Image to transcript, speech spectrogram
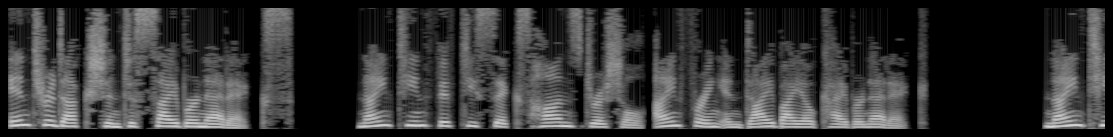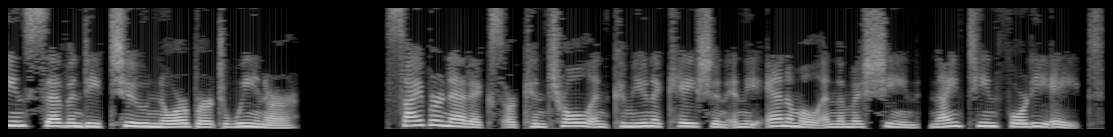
Introduction to Cybernetics, 1956 Hans Drischel, Einführung in die Biokybernetik. 1972 Norbert Wiener, Cybernetics or Control and Communication in the Animal and the Machine, 1948.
